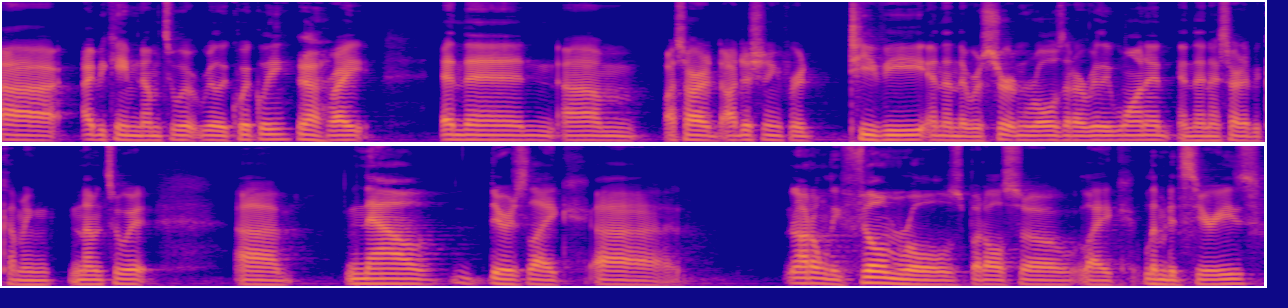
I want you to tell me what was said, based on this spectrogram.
uh, I became numb to it really quickly. Yeah. Right. And then um, I started auditioning for TV, and then there were certain roles that I really wanted, and then I started becoming numb to it. Uh, now there's like uh, not only film roles, but also like limited series.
